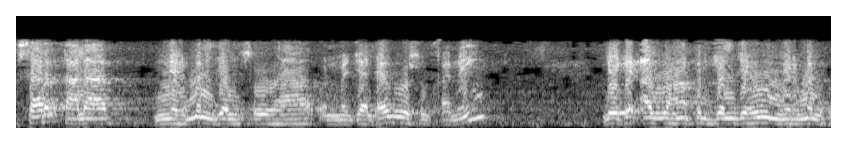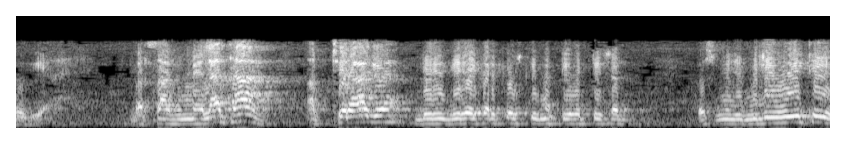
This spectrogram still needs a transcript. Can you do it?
सर, तालाब, निर्मल जल सोहा, उनमें जल है, वो सूखा नहीं। लेकिन अब वहाँ पर जल जो है, वो निर्मल हो गया है। बरसात में मेला था, अब आ गया। धीरे धीरे करके उसकी मट्टी वट्टी सब उसमें जो मिली हुई थी,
